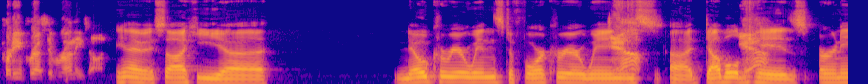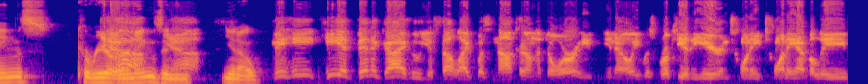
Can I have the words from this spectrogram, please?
pretty impressive run he's on. Yeah, I saw he uh, no career wins to four career wins, yeah. uh, doubled yeah. his earnings, career yeah, earnings, and yeah. you know. I mean, he he had been a guy who you felt like was knocking on the door. He you know he was rookie of the year in 2020, I believe.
